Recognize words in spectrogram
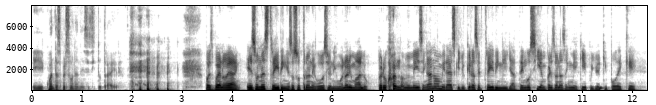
Eh, ¿Cuántas personas necesito traer? pues bueno, vean, eso no es trading, eso es otro negocio, ni bueno ni malo. Pero cuando a mí me dicen, ah, no, mira, es que yo quiero hacer trading y ya tengo 100 personas en mi equipo, ¿y yo equipo de qué?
